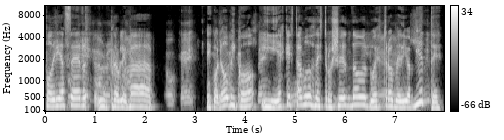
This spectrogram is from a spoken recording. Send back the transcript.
podría ser un problema económico y es que estamos destruyendo nuestro medio ambiente.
